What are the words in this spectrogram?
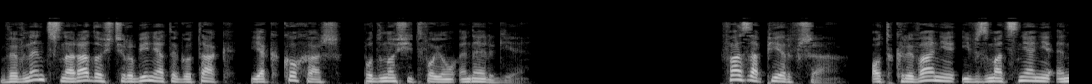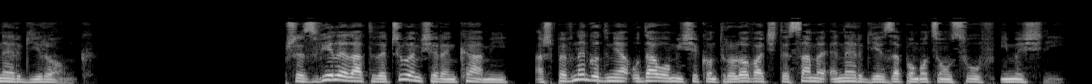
Wewnętrzna radość robienia tego tak, jak kochasz, podnosi Twoją energię. Faza pierwsza. Odkrywanie i wzmacnianie energii rąk. Przez wiele lat leczyłem się rękami, aż pewnego dnia udało mi się kontrolować te same energie za pomocą słów i myśli.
